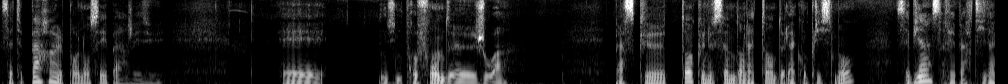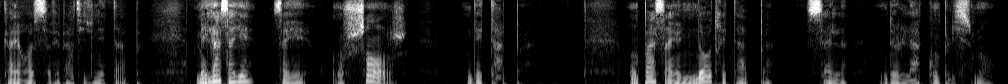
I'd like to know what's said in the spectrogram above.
Cette parole prononcée par Jésus est d'une profonde joie parce que tant que nous sommes dans l'attente de l'accomplissement, c'est bien, ça fait partie d'un kairos, ça fait partie d'une étape. Mais là, ça y est, ça y est, on change d'étape. On passe à une autre étape, celle de l'accomplissement.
